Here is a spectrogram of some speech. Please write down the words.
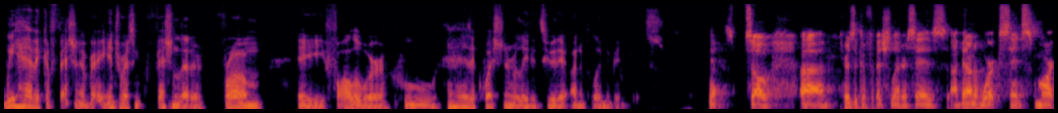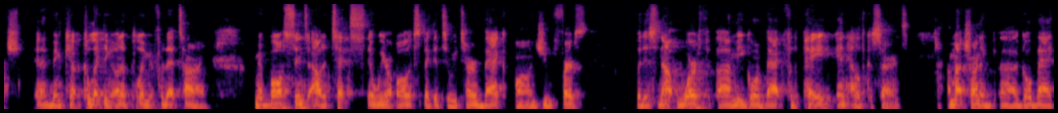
We have a confession, a very interesting confession letter from a follower who has a question related to their unemployment benefits. Yes. So uh, here's a confession letter. It says, I've been out of work since March and have been co- collecting unemployment for that time. My boss sends out a text that we are all expected to return back on June 1st, but it's not worth uh, me going back for the pay and health concerns. I'm not trying to uh, go back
